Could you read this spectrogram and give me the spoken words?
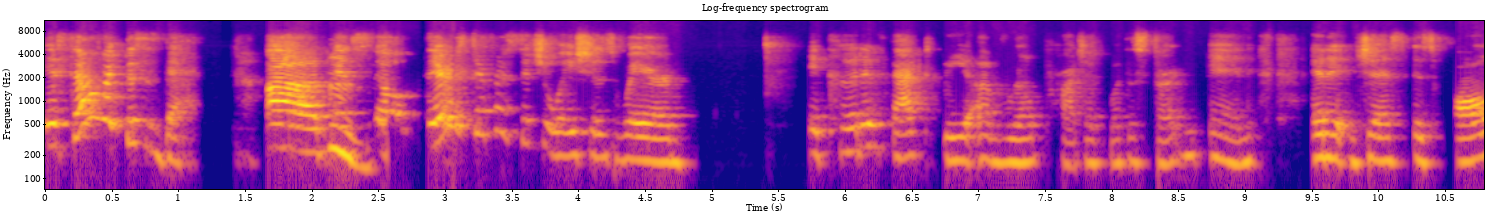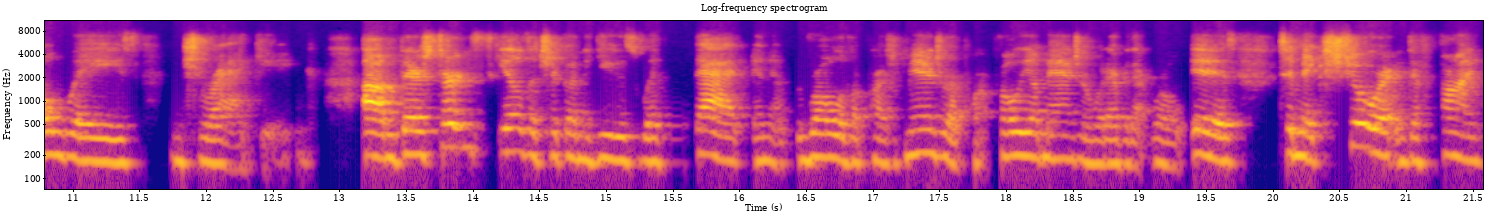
it sounds like this is that. Um, mm. And hmm. so there's different situations where it could in fact be a real project with a start and end, and it just is always dragging. Um, there's certain skills that you're going to use with that in a role of a project manager or portfolio manager, whatever that role is, to make sure and define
